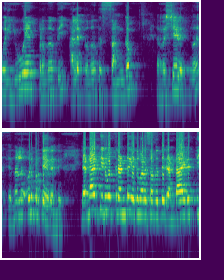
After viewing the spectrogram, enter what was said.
ഒരു യു എ പ്രതിനിധി അല്ലെ പ്രതിനിധി സംഘം റഷ്യയിൽ എത്തുന്നത് എന്നുള്ള ഒരു പ്രത്യേകതയുണ്ട്. രണ്ടായിരത്തി ഇരുപത്തിരണ്ട് എന്ന് പറയുന്ന സമയത്ത് രണ്ടായിരത്തി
